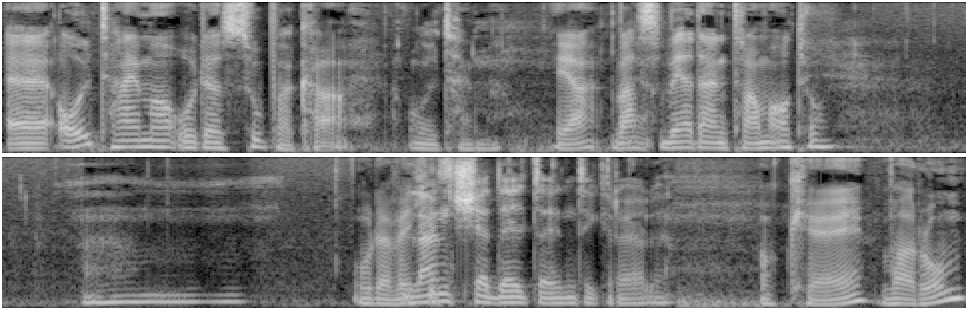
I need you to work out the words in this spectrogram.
Äh, Oldtimer oder Supercar? Oldtimer. Ja, was ja. wäre dein Traumauto? Ähm, oder welches? Lancia Delta Integrale. Okay, warum?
